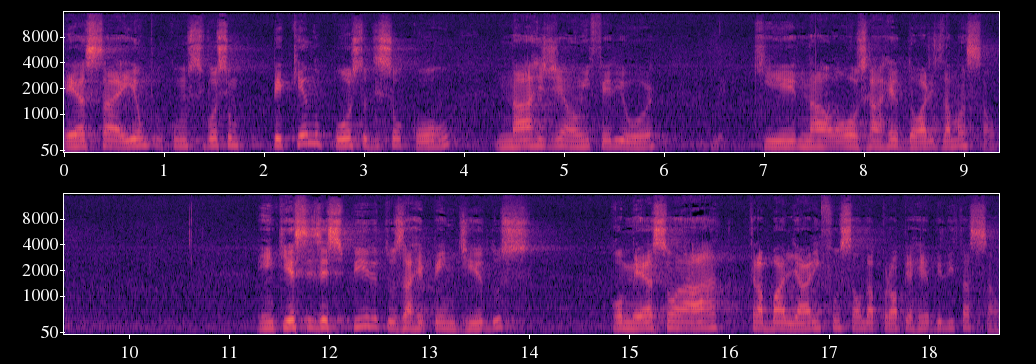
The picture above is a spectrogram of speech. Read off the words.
Essa aí é como se fosse um pequeno posto de socorro na região inferior, que na, aos arredores da mansão, em que esses espíritos arrependidos começam a trabalhar em função da própria reabilitação.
